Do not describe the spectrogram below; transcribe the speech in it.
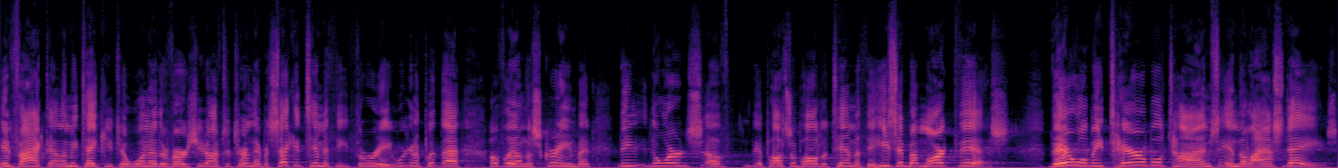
In fact, uh, let me take you to one other verse. You don't have to turn there, but 2 Timothy 3. We're going to put that hopefully on the screen. But the, the words of the Apostle Paul to Timothy, he said, But mark this there will be terrible times in the last days.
